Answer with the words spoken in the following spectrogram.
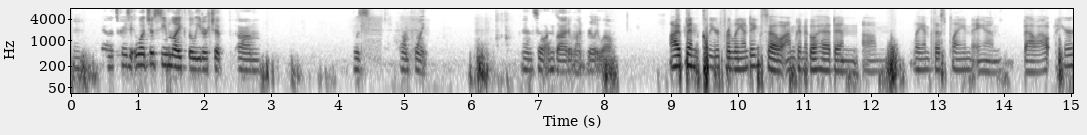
Yeah, that's crazy. Well, it just seemed like the leadership um, was on point, and so I'm glad it went really well. I've been cleared for landing, so I'm going to go ahead and um, land this plane and bow out here.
